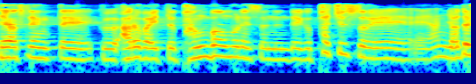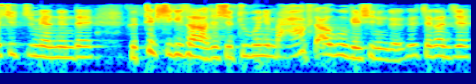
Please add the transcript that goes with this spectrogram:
대학생 때 그 아르바이트 방범을 했었는데 그 파출소에 한 8시쯤이었는데 그 택시기사 아저씨 두 분이 막 싸우고 계시는 거예요. 그래서 제가 이제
